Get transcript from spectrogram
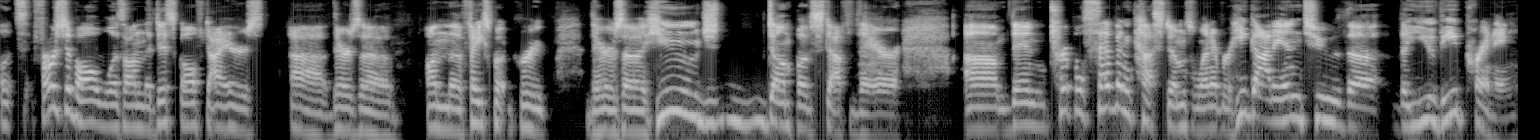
let's first of all was on the disc golf dyers uh there's a on the Facebook group. There's a huge dump of stuff there. Um, then Triple Seven Customs, whenever he got into the the UV printing,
